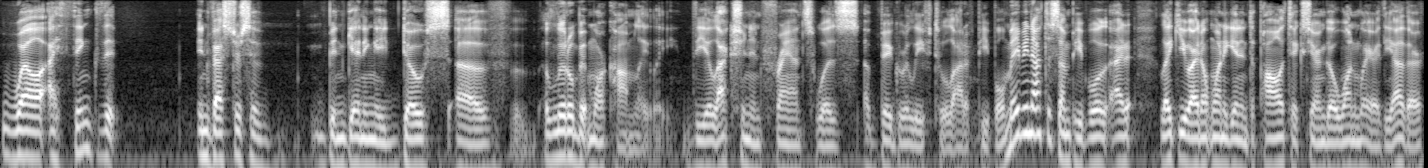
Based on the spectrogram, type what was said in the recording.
Well, I think that investors have been getting a dose of a little bit more calm lately. The election in France was a big relief to a lot of people. Maybe not to some people. I, like you, I don't want to get into politics here and go one way or the other.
